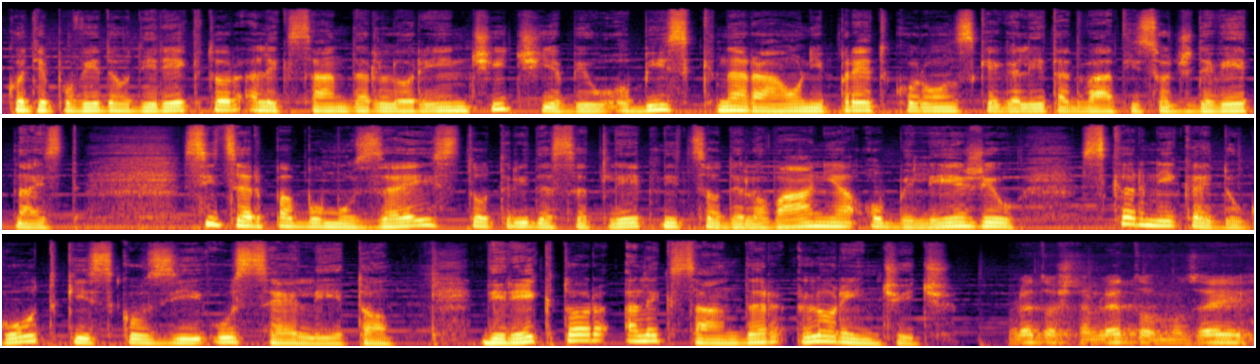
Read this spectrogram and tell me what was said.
Kot je povedal direktor Aleksandar Lorenčič, je bil obisk na ravni predkoronskega leta 2019. Sicer pa bo muzej 130-letnico delovanja obeležil s kar nekaj dogodki skozi vse leto. Direktor Aleksandar Lorenčič. V letošnjem letu muzej eh,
